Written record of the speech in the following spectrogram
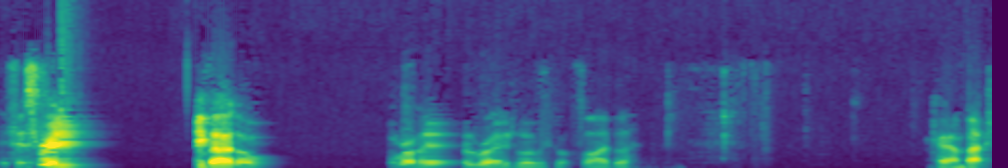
If it's really bad, I'll run over the road where we've got fibre. Okay, I'm back.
